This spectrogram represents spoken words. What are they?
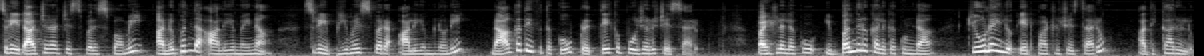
శ్రీ రాజరాజేశ్వర స్వామి అనుబంధ ఆలయమైన శ్రీ భీమేశ్వర ఆలయంలోని నాగదేవతకు ప్రత్యేక పూజలు చేశారు. మహిళలకు ఇబ్బందులు కలగకుండా క్యూలైన్లు ఏర్పాట్లు చేశారు అధికారులు.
